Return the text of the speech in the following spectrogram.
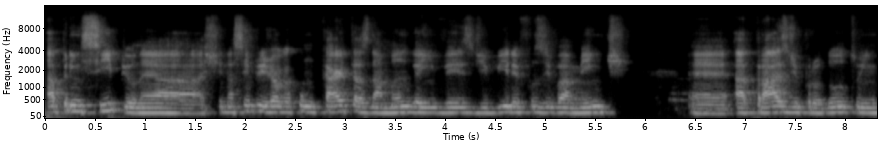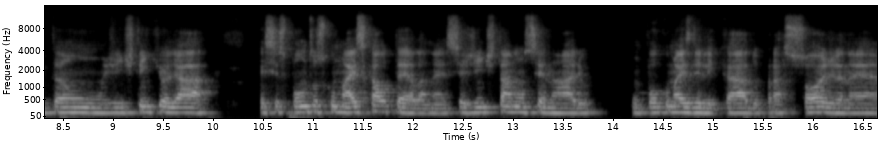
A princípio, né, a China sempre joga com cartas na manga em vez de vir efusivamente é, atrás de produto, então a gente tem que olhar esses pontos com mais cautela, né? Se a gente está num cenário um pouco mais delicado para a soja, né?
